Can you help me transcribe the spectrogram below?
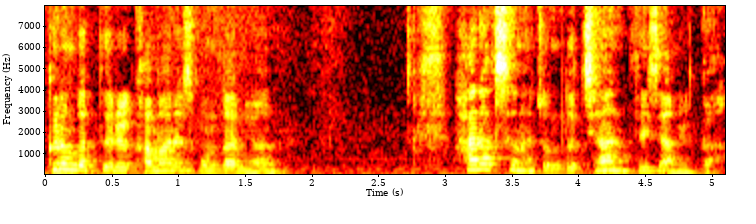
그런 것들을 감안해서 본다면 하락선은 좀 더 제한되지 않을까?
